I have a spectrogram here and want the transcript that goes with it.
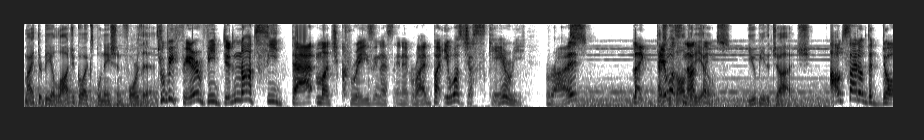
might there be a logical explanation for this? to be fair, we did not see that much craziness in it, right? But it was just scary, right? Like there was nothing videos, you be the judge. outside of the do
